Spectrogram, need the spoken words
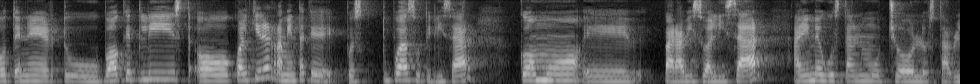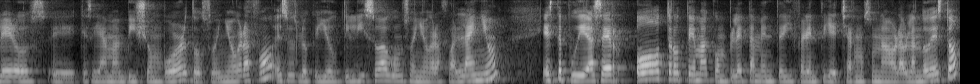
o tener tu bucket list o cualquier herramienta que pues tú puedas utilizar como eh, para visualizar. A mí me gustan mucho los tableros eh, que se llaman Vision Board o sueñógrafo. Eso es lo que yo utilizo. Hago un sueñógrafo al año. Este pudiera ser otro tema completamente diferente y echarnos una hora hablando de esto.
